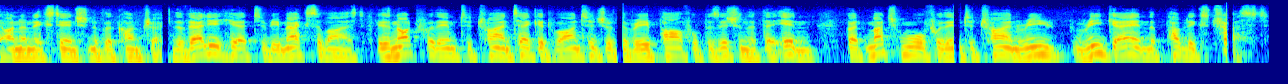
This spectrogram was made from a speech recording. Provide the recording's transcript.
on an extension of the contract. The value here to be maximized is not for them to try and take advantage of the very powerful position that they're in, but much more for them to try and re- regain the public's trust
